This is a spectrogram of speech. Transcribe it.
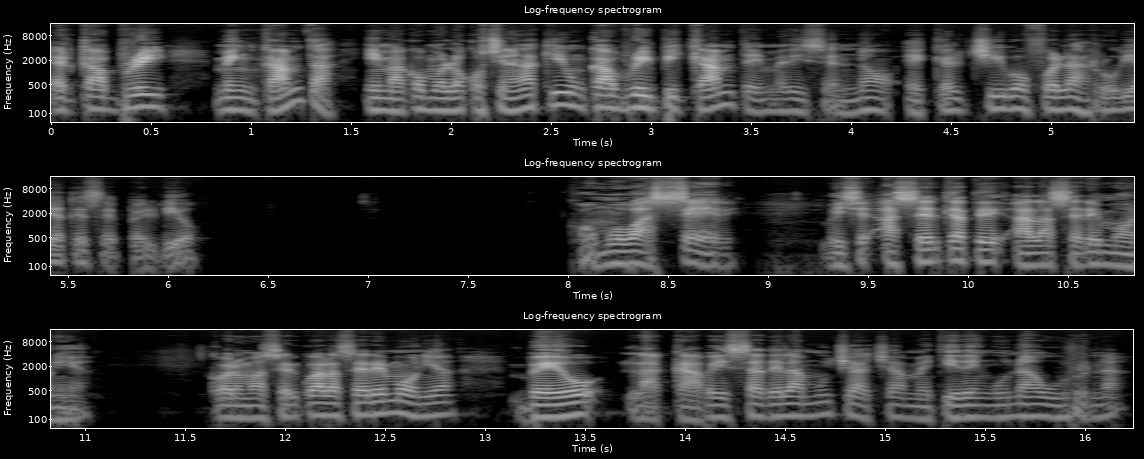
El cabri me encanta. Y más como lo cocinan aquí, un cabri picante. Y me dicen, no, es que el chivo fue la rubia que se perdió. ¿Cómo va a ser? Me dice, acércate a la ceremonia. Cuando me acerco a la ceremonia, veo la cabeza de la muchacha metida en una urna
